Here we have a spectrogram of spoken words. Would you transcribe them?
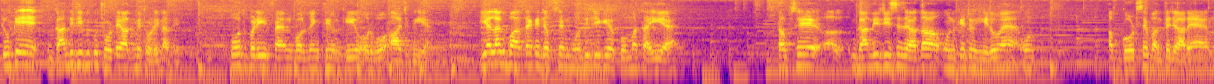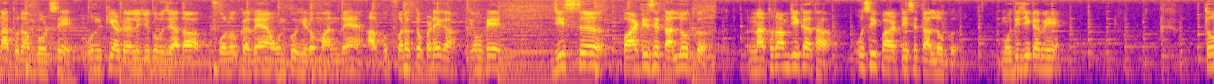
क्योंकि गांधी जी भी कुछ छोटे आदमी थोड़ी ना थे। बहुत बड़ी फ़ैन फॉलोइंग थी उनकी और वो आज भी है। ये अलग बात है कि जब से मोदी जी की हुकूमत आई है, तब से गांधी जी से ज़्यादा उनके जो हीरो हैं, उन, अब गोडसे बनते जा रहे हैं, नाथूराम गोडसे उनकी आइडियोलॉजी को वो ज़्यादा फॉलो कर रहे हैं, उनको हीरो मान रहे हैं। आपको फ़र्क तो पड़ेगा, क्योंकि जिस पार्टी से ताल्लुक़ नाथूराम जी का था, उसी पार्टी से ताल्लुक़ मोदी जी का भी है। तो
